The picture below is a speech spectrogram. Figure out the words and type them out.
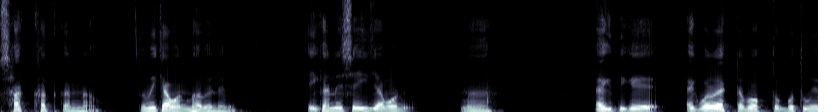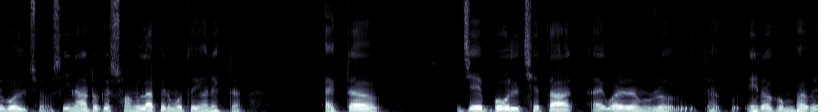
সাক্ষাৎকার নাও, তুমি কেমনভাবে নেবে? এখানে সেই যেমন একদিকে একবার একটা বক্তব্য তুমি বলছো, সেই নাটকের সংলাপের মতোই অনেকটা। একটা যে বলছে তার, একবার এরম রবি ঠাকুর এরকমভাবে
